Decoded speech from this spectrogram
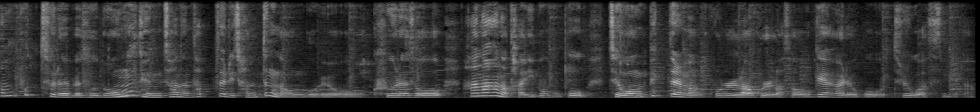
컴포트 랩에서 너무 괜찮은 탑들이 잔뜩 나온 거예요. 그래서 하나하나 다 입어보고 제 원픽들만 골라 골라서 소개하려고 들고 왔습니다.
